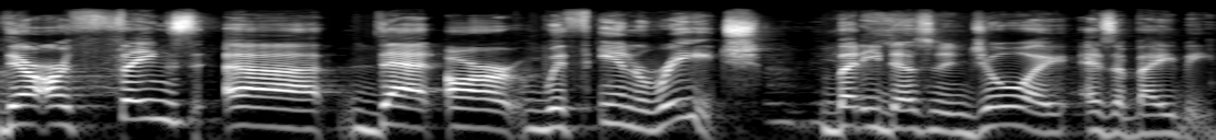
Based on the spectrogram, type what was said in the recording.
There are things uh, that are within reach, but he doesn't enjoy as a baby.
